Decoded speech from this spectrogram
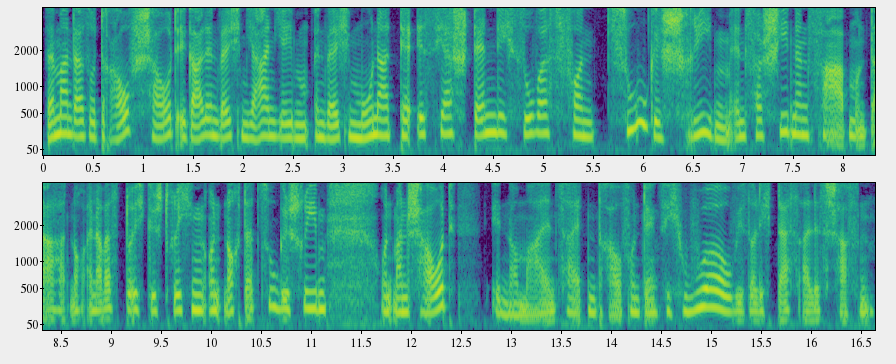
Wenn man da so drauf schaut, egal in welchem Jahr, in, jedem, in welchem Monat, der ist ja ständig sowas von zugeschrieben in verschiedenen Farben und da hat noch einer was durchgestrichen und noch dazu geschrieben und man schaut in normalen Zeiten drauf und denkt sich, wow, wie soll ich das alles schaffen?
